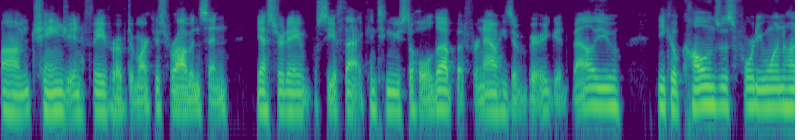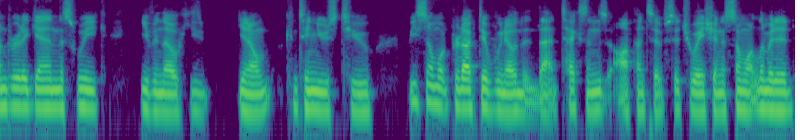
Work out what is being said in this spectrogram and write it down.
um, change in favor of Demarcus Robinson yesterday. We'll see if that continues to hold up, but for now, he's a very good value. Nico Collins was 4,100 again this week, even though he, you know, continues to be somewhat productive. We know that that Texans offensive situation is somewhat limited.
